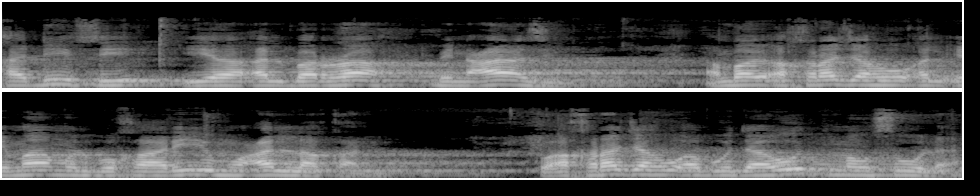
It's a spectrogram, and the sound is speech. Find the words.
hadithi ya Al-Barra bin Azib ambayo akhrajahu al-Imam al-Bukhari mu'allaqan wa akhrajahu Abu Daud mawsula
